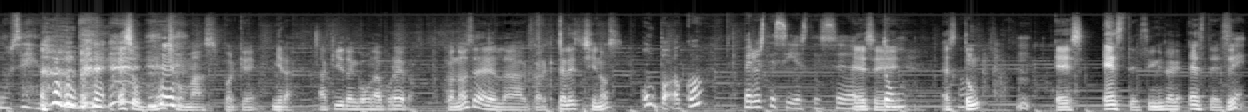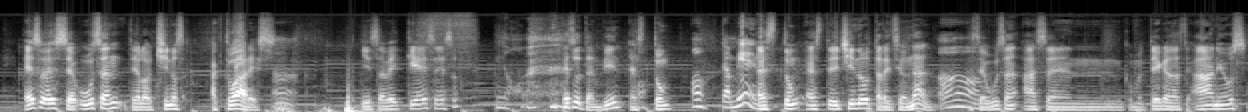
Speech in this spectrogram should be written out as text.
No sé. Eso mucho más, porque mira, aquí tengo una prueba. ¿Conoce los caracteres chinos? Un poco, pero este sí, este es Ese tung. Es tung. Mm. Es este, significa este, ¿sí? Sí. Eso es, se usan de los chinos actuales. Ah, ¿Y sabe qué es eso? no. Eso también es tung. Oh, también. Es tung, es de chino tradicional. Ah. Se usan hace como décadas de años.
